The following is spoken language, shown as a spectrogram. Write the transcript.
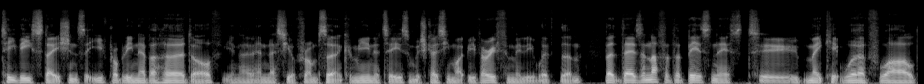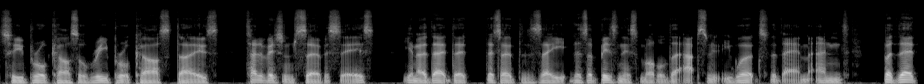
TV stations that you've probably never heard of, you know, unless you're from certain communities, in which case you might be very familiar with them. But there's enough of a business to make it worthwhile to broadcast or rebroadcast those television services You know, they're, they're, there's a there's a there's a business model that absolutely works for them, and but they're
